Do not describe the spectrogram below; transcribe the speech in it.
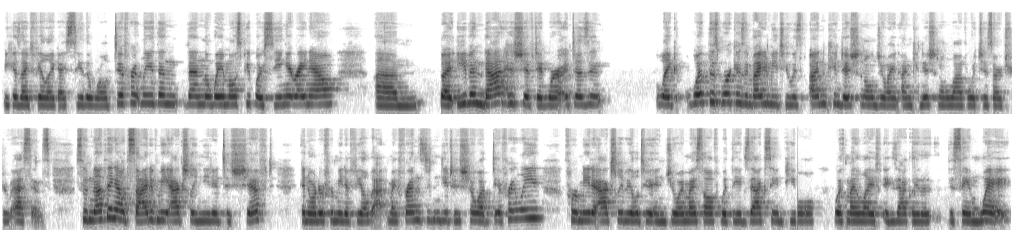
because i feel like i see the world differently than than the way most people are seeing it right now. Um, but even that has shifted where it doesn't like what this work has invited me to is unconditional joy and unconditional love which is our true essence. So nothing outside of me actually needed to shift in order for me to feel that. My friends didn't need to show up differently for me to actually be able to enjoy myself with the exact same people with my life exactly the, the same way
